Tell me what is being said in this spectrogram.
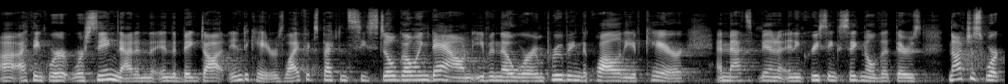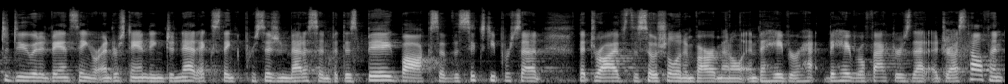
Uh, I think we're, we're seeing that in the, in the big dot indicators. Life expectancy still going down, even though we're improving the quality of care. And that's been an increasing signal that there's not just work to do in advancing or understanding genetics, think precision medicine, but this big box of the 60% that drives the social and environmental and behavior, behavioral factors that address health. And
